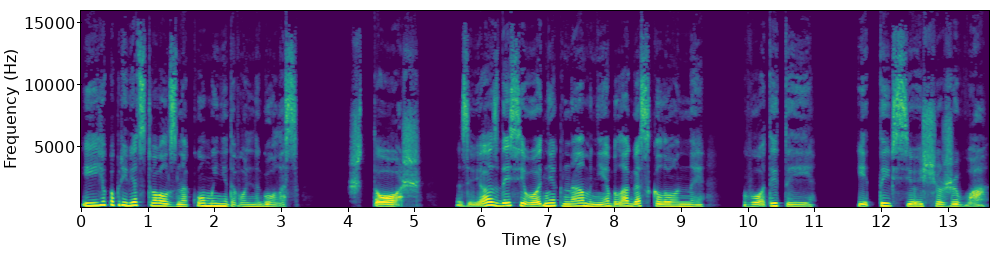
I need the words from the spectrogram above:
и ее поприветствовал знакомый недовольный голос. «Что ж, звезды сегодня к нам не благосклонны. Вот и ты и ты все еще жива.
